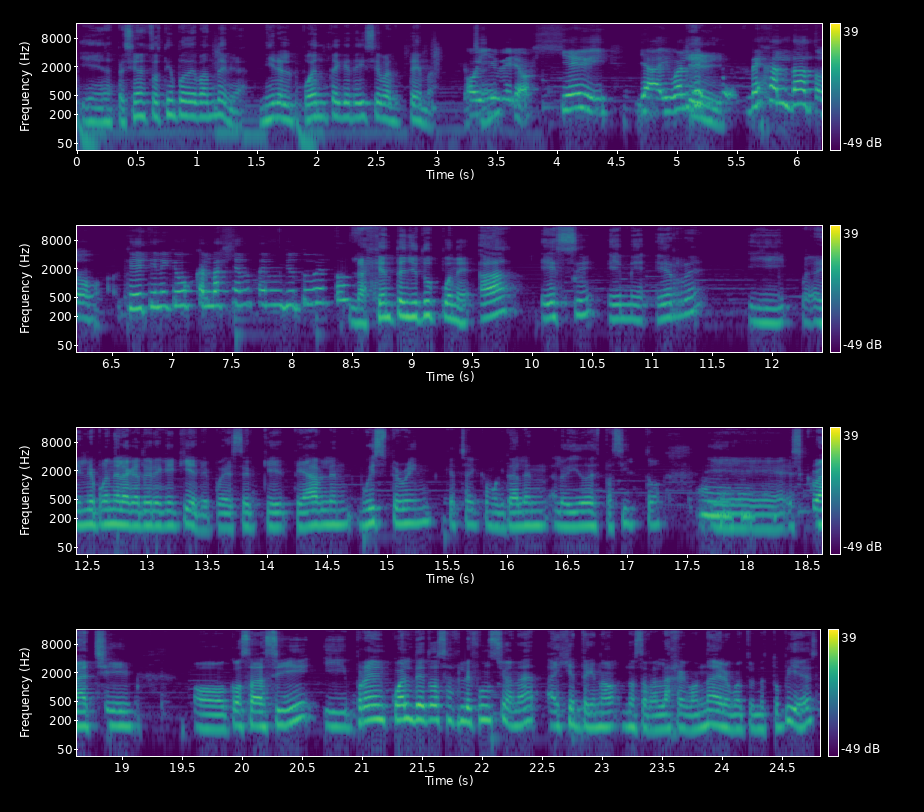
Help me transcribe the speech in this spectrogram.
Y en especial en estos tiempos de pandemia. Mira el puente que te hice para el tema. ¿cachai? Oye, pero heavy. Ya, igual de- deja el dato. ¿Qué tiene que buscar la gente en YouTube entonces? La gente en YouTube pone ASMR y ahí le pone la categoría que quiere. Puede ser que te hablen whispering, ¿cachai? Como que te hablen al oído despacito. eh, scratchy o cosas así y prueben cuál de todas esas le funciona. Hay gente que no, no se relaja con nada y lo encuentra una estupidez,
